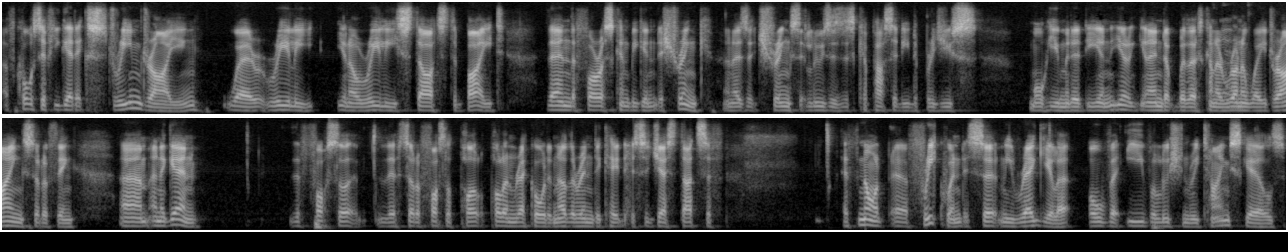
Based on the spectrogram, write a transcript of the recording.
Of course, if you get extreme drying, where it really, you know, really starts to bite, then the forest can begin to shrink, and as it shrinks, it loses its capacity to produce more humidity, and you know, you end up with this kind of yeah. runaway drying sort of thing. Um, and again, the fossil, the sort of fossil pollen record and other indicators suggest that's if, if not uh, frequent, it's certainly regular over evolutionary timescales.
